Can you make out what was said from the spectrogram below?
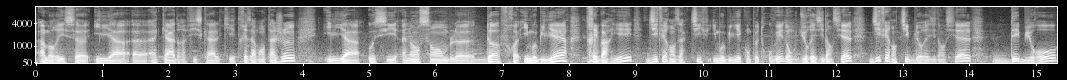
à Maurice, euh, il y a euh, un cadre fiscal qui est très avantageux. Il y a aussi un ensemble d'offres immobilières très variées, différents actifs immobiliers qu'on peut trouver, donc du résidentiel, différents types de résidentiel, des bureaux,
